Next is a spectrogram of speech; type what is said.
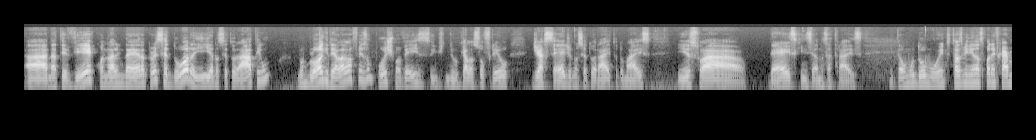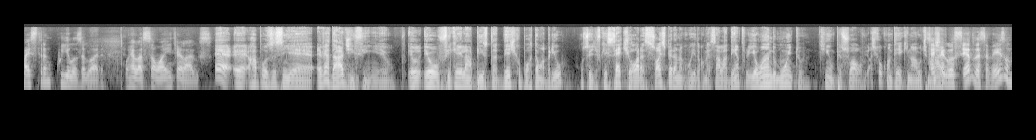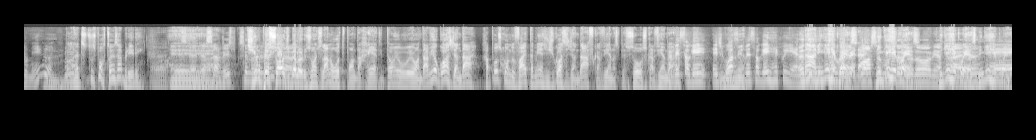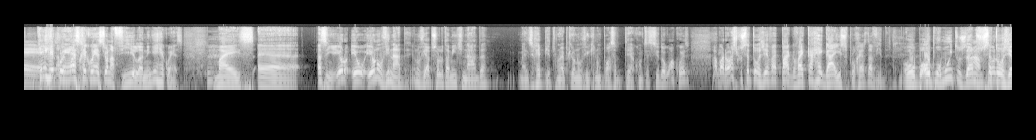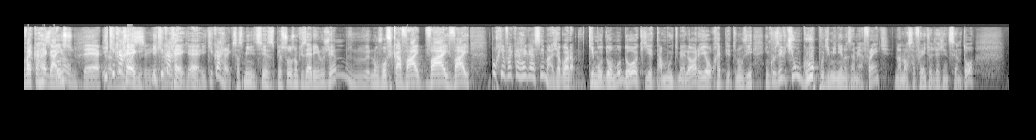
ah, na TV, quando ela ainda era torcedora e ia no setor A, tem um. No blog dela, ela fez um post uma vez, enfim, do que ela sofreu de assédio no setor A e tudo mais. Isso há 10, 15 anos atrás. Então mudou muito. Então as meninas podem ficar mais tranquilas agora com relação a Interlagos. É, é, Raposo, assim, é, é verdade, enfim. Eu, eu, eu fiquei lá na pista desde que o portão abriu. Ou seja, eu fiquei sete horas só esperando a corrida começar lá dentro. E eu ando muito. Tinha um pessoal, acho que eu contei aqui na última Você live. chegou cedo dessa vez, no domingo? Antes dos portões abrirem. É, dessa vez porque você Tinha um pessoal de. Belo Horizonte lá no outro ponto da reta, então eu, eu andava e eu gosto de andar. Raposo, quando vai também, a gente gosta de andar, ficar vendo as pessoas, ficar vendo. Pra a- ver se alguém. A gente gosta de ver se alguém reconhece. Não, ninguém reconhece. Ninguém reconhece. o nome Ninguém atrás, reconhece, né? ninguém É, reconhece. Quem reconhece, reconheceu na fila, ninguém reconhece. Mas, é, assim, eu, eu, eu não vi nada. Eu não vi absolutamente nada. Mas repito, não é porque eu não vi que não possa ter acontecido alguma coisa. Agora, eu acho que o setor G vai, pagar, vai carregar isso pro resto da vida. Ou, ou por muitos anos Ah, o setor foram- G vai carregar isso. décadas E que carregue, assim, e que né? carregue, é, e que carregue. Se as, se as pessoas não quiserem ir no G, eu não vou ficar vai, vai, vai, porque vai carregar essa imagem. Agora, que mudou, mudou, que tá muito melhor, e eu repito, não vi. Inclusive, tinha um grupo de meninas na minha frente, na nossa frente, onde a gente sentou,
